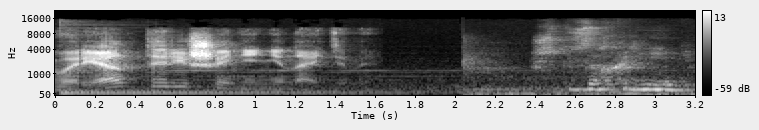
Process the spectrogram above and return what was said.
Варианты решения не найдены. Что за хрень?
